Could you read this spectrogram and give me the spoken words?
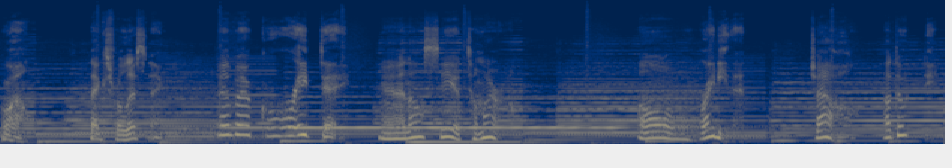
Well, thanks for listening. Have a great day, and I'll see you tomorrow. Alrighty then. Ciao a tutti.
